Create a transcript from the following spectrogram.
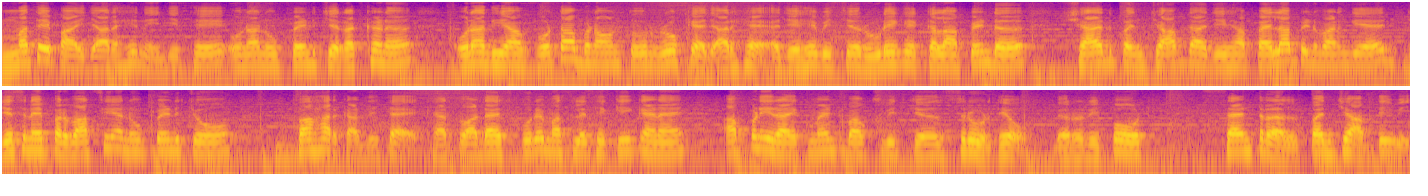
ਮਤੇ ਪਾਏ ਜਾ ਰਹੇ ਨੇ ਜਿੱਥੇ ਉਹਨਾਂ ਨੂੰ ਪਿੰਡ 'ਚ ਰੱਖਣ ਉਹਨਾਂ ਦੀਆਂ ਵੋਟਾਂ ਬਣਾਉਣ ਤੋਂ ਰੋਕਿਆ ਜਾ ਰਿਹਾ ਹੈ। ਅਜਿਹੇ ਵਿੱਚ ਰੂੜੇ ਕੇ ਕਲਾਂ ਪਿੰਡ ਸ਼ਾਇਦ ਪੰਜਾਬ ਦਾ ਅਜਿਹਾ ਪਹਿਲਾ ਪਿੰਡ ਬਣ ਗਿਆ ਹੈ ਜਿਸ ਨੇ ਪ੍ਰਵਾਸੀਆਂ ਨੂੰ ਪਿੰਡ 'ਚੋਂ ਬਾਹਰ ਕੱਢ ਦਿੱਤਾ ਹੈ। ਖੈਰ ਤੁਹਾਡਾ ਇਸ ਪੂਰੇ ਮਸਲੇ ਤੇ ਕੀ ਕਹਿਣਾ ਹੈ ਆਪਣੀ ਰਾਏ ਕਮੈਂਟ ਬਾਕਸ ਵਿੱਚ ਜ਼ਰੂਰ ਦਿਓ। Bureau report. Central Punjab TV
